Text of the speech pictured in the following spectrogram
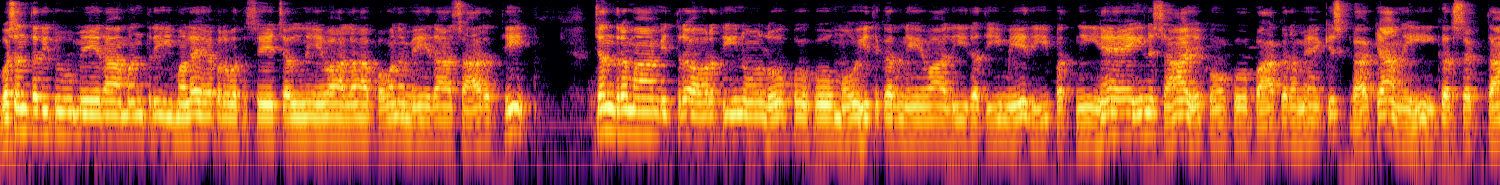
वसंत ऋतु मेरा मंत्री मलय पर्वत से चलने वाला पवन मेरा सारथी, चंद्रमा मित्र और तीनों लोकों को मोहित करने वाली रति मेरी पत्नी है। इन सहायकों को पाकर मैं किसका क्या नहीं कर सकता?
